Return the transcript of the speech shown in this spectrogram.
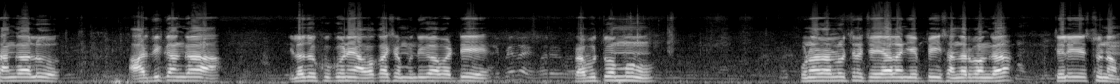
సంఘాలు ఆర్థికంగా ఇలదొక్కునే అవకాశం ఉంది కాబట్టి ప్రభుత్వము పునరాలోచన చేయాలని చెప్పి సందర్భంగా తెలియజేస్తున్నాం.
